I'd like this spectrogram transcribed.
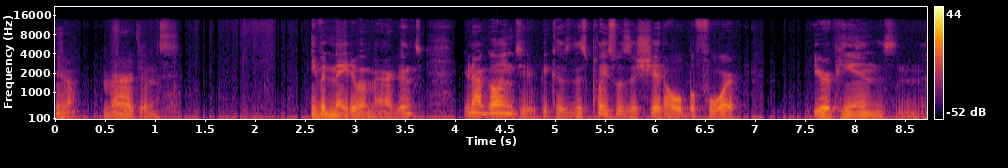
you know, Americans, even Native Americans. You're not going to because this place was a shithole before Europeans and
